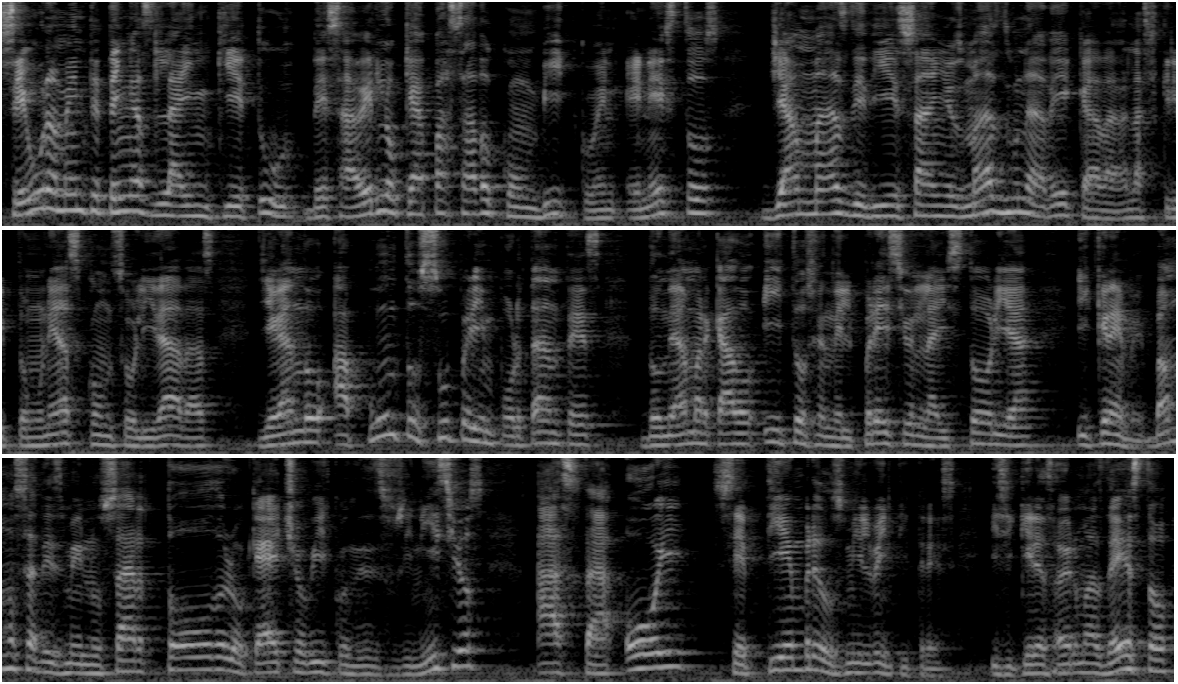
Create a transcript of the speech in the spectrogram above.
Seguramente tengas la inquietud de saber lo que ha pasado con Bitcoin en estos ya más de 10 años, más de una década, las criptomonedas consolidadas, llegando a puntos súper importantes donde ha marcado hitos en el precio, en la historia. Y créeme, vamos a desmenuzar todo lo que ha hecho Bitcoin desde sus inicios hasta hoy, septiembre 2023. Y si quieres saber más de esto,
